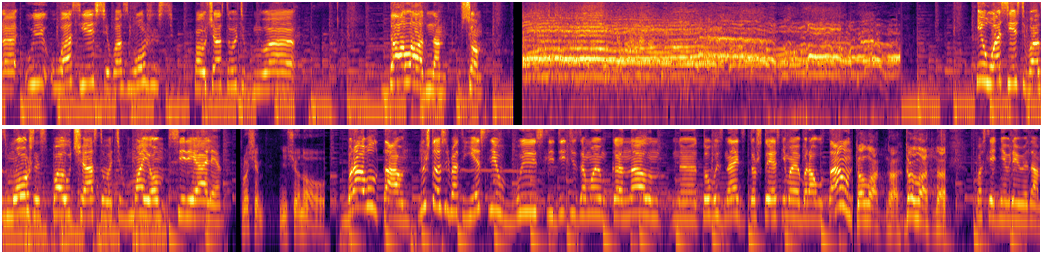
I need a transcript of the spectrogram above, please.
э, у, у вас есть возможность поучаствовать в... э, да ладно, все. И у вас есть возможность поучаствовать в моем сериале. Впрочем, ничего нового. Бравл Таун. Ну что ж, ребят, если вы следите за моим каналом, э, то вы знаете то, что я снимаю Бравл Таун Да ладно, да ладно. в последнее время, да.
